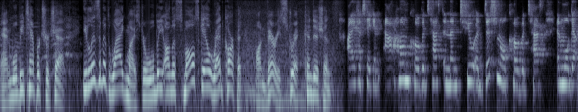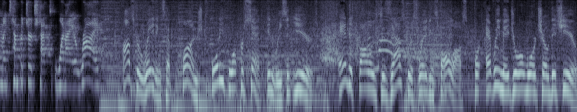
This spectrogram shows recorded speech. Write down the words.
and will be temperature checked. Elizabeth Wagmeister will be on the small scale red carpet on very strict conditions. I have to take an at home COVID test and then two additional COVID tests, and will get my temperature checked when I arrive. Oscar ratings have plunged 44% in recent years. And it follows disastrous ratings fall offs for every major award show this year,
